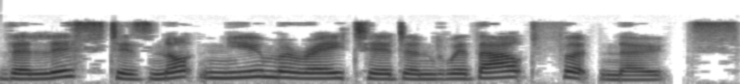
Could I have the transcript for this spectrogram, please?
The list is not numerated and without footnotes.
